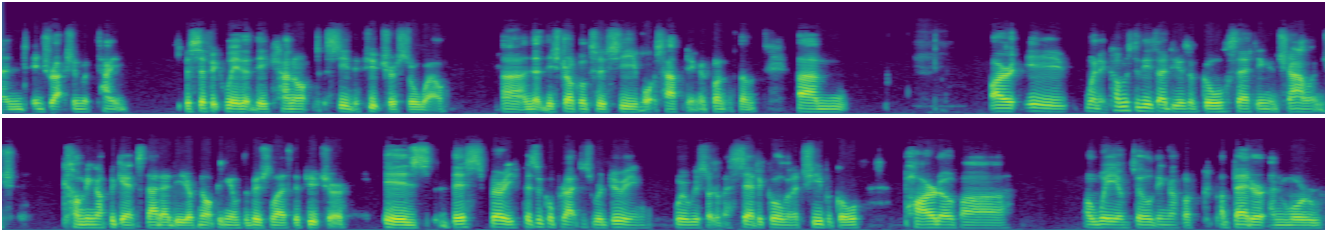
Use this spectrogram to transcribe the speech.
and interaction with time, specifically that they cannot see the future so well uh, and that they struggle to see what's happening in front of them. Um, are uh, when it comes to these ideas of goal setting and challenge, coming up against that idea of not being able to visualize the future, is this very physical practice we're doing, where we sort of set a goal and achieve a goal, part of a, a way of building up a, a better and more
